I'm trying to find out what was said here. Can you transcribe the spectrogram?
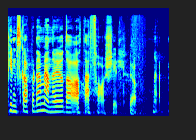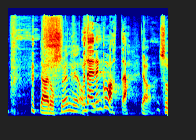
Filmskaperne mener jo da at det er fars skyld. Ja. ja. Det er også en Men det er en gåte. Ja, så,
